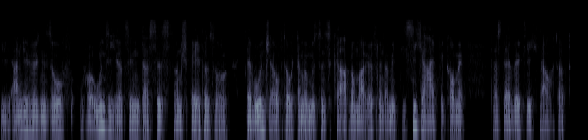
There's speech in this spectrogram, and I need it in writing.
die Angehörigen so verunsichert sind, dass es dann später so der Wunsch auftaucht, man muss das Grab nochmal öffnen, damit ich Sicherheit bekomme, dass der wirklich auch dort,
